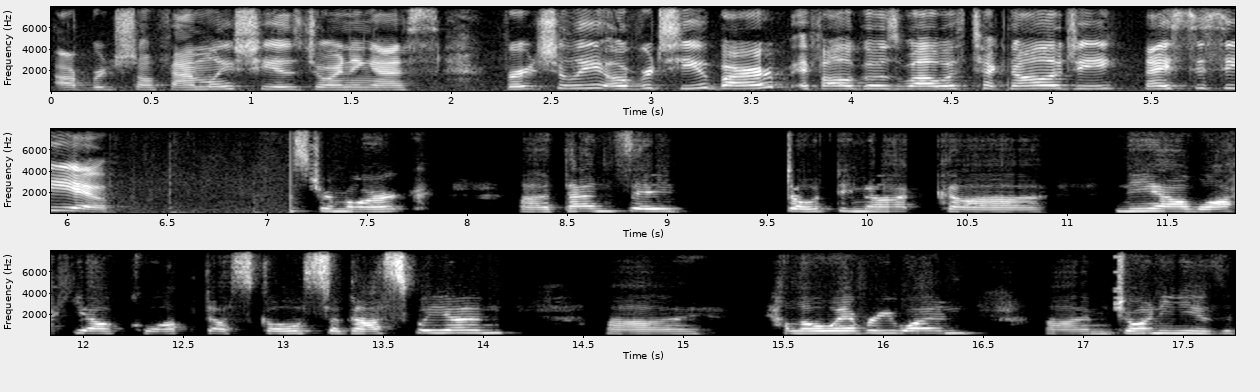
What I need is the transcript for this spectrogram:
Aboriginal families. She is joining us virtually. Over to you, Barb, if all goes well with technology. Nice to see you. Mr. Mark, uh, Tanse Dotinak uh, Nia Wahia Kuaptasko Sagasquian. Uh, Hello, everyone. I'm joining you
